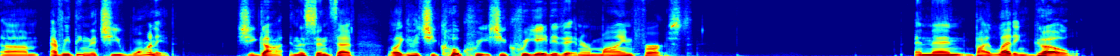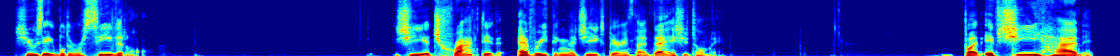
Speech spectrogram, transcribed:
um, everything that she wanted, she got in the sense that like she co she created it in her mind first. And then by letting go, she was able to receive it all. She attracted everything that she experienced that day, she told me. But if she had,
